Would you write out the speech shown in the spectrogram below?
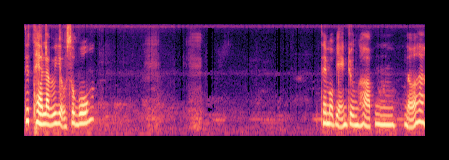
Tiếp theo là ví dụ số 4. Thêm một dạng trường hợp nữa ha.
